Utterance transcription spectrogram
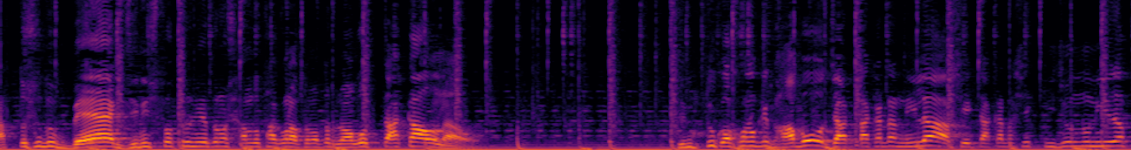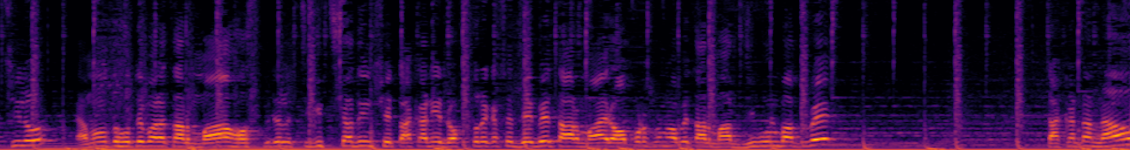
আর তো শুধু ব্যাগ, জিনিসপত্র নিয়ে তোমরা শান্ত থাকো না, তোমরা তো নগদ টাকাও নাও। কিন্তু কখনো কি ভাবো, যার টাকাটা নিলা, সেই টাকাটা সে কি জন্য নিয়ে যাচ্ছিল? এমনও তো হতে পারে তার মা হসপিটালে চিকিৎসাধীন, সে টাকা নিয়ে ডক্টরের কাছে দেবে, তার মায়ের অপারেশন হবে, তার মার জীবন বাঁচবে। টাকাটা নাও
